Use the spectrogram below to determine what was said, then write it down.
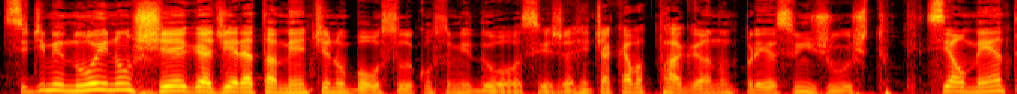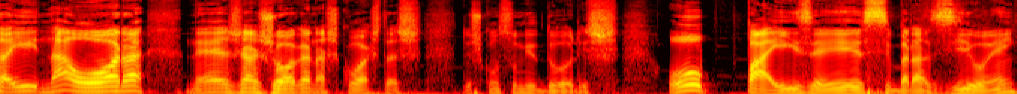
Se diminui, não chega diretamente no bolso do consumidor, ou seja, a gente acaba pagando um preço injusto. Se aumenta aí, na hora, né, já joga nas costas dos consumidores. O país é esse, Brasil, hein?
